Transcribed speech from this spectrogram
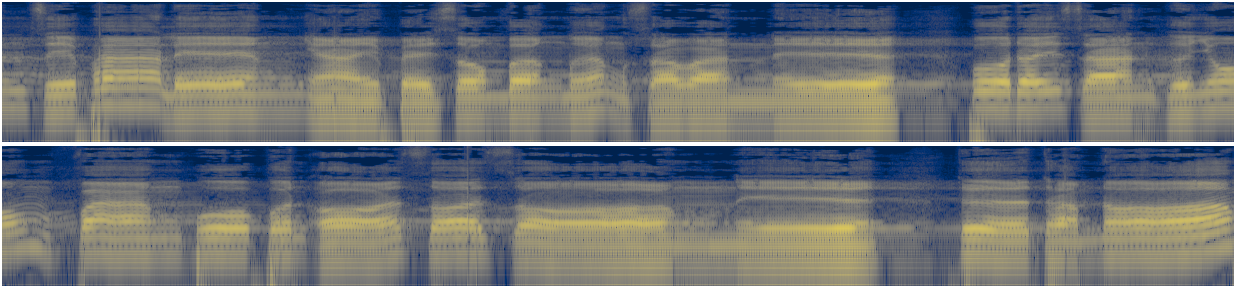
นสิพาเลงใหญ่ไปสมเบิงเมืองสวรรค์นี่ผู้โดยสารคือยมฟังผู้เพิ่นอ่อสอดส่องนี่เธอทำน้อง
